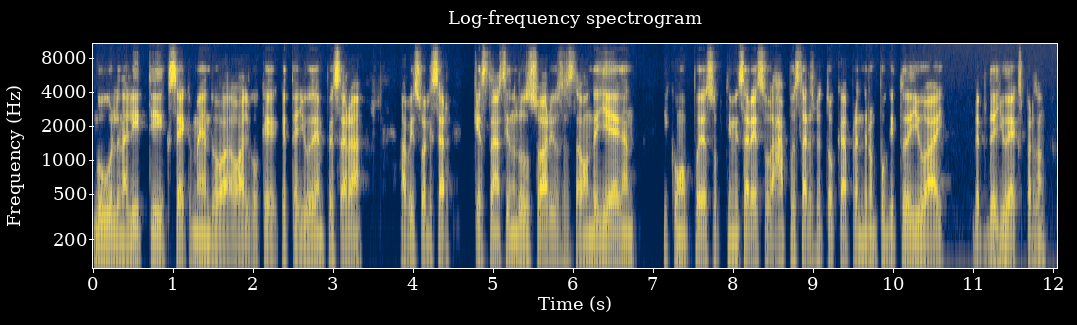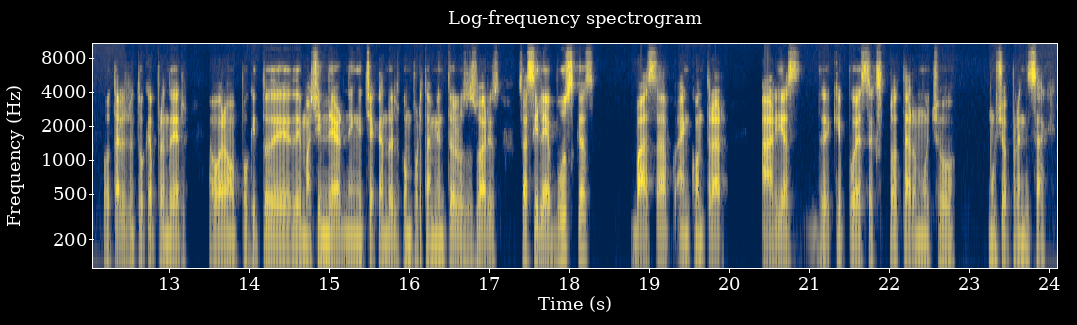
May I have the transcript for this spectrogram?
Google Analytics, Segment o, algo que, te ayude a empezar a, visualizar qué están haciendo los usuarios, hasta dónde llegan y cómo puedes optimizar eso. Ah, pues tal vez me toca aprender un poquito de UI, de, UX, perdón, o tal vez me toca aprender ahora un poquito de, Machine Learning y checando el comportamiento de los usuarios. O sea, si le buscas, vas a, encontrar áreas de que puedes explotar mucho, mucho aprendizaje.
